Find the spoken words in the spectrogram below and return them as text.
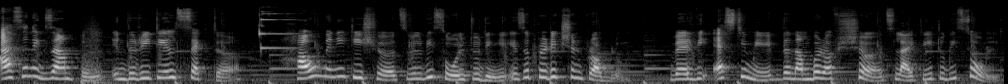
As an example, in the retail sector, how many t-shirts will be sold today is a prediction problem where we estimate the number of shirts likely to be sold.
